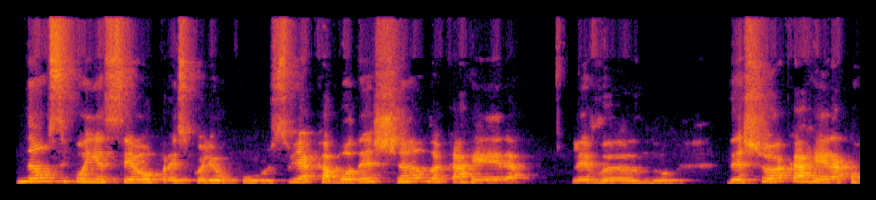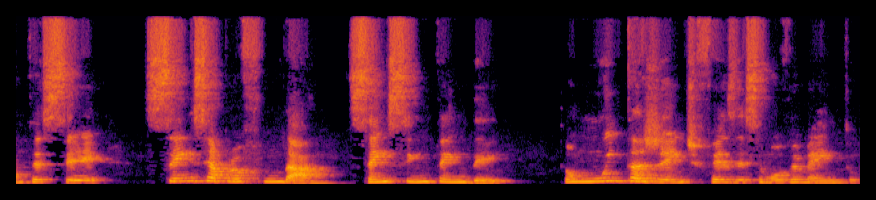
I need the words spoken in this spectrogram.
não se conheceu para escolher o curso e acabou deixando a carreira levando, deixou a carreira acontecer sem se aprofundar, sem se entender. Então, muita gente fez esse movimento.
